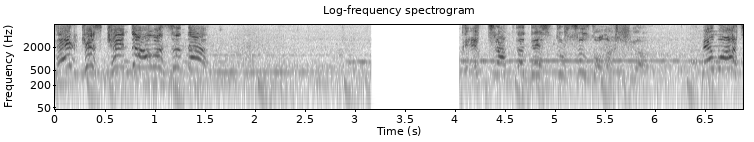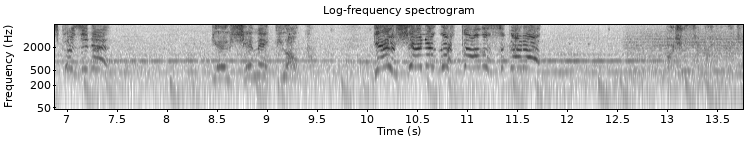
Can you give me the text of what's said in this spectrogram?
Herkes kendi havasında. Etrafta destursuz dolaşıyor. Memo aç gözünü. Gevşemek yok. Gevşeğini gırtlağını sıkarım. бачу в тебе роботі.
